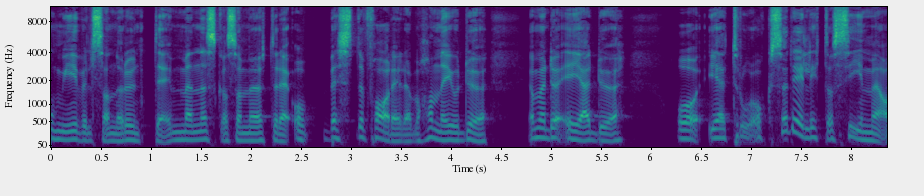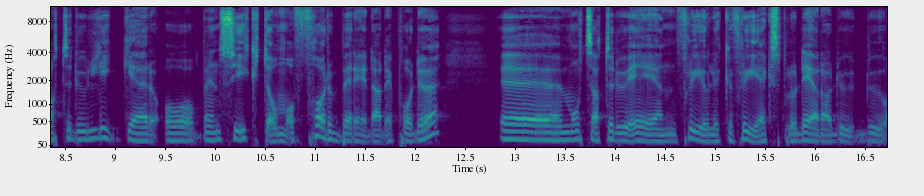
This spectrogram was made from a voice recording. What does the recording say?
omgivelsene rundt deg, mennesker som møter deg. Og bestefar er der, han er jo død. Ja, men da er jeg død. Og jeg tror også det er litt å si med at du ligger og, med en sykdom og forbereder deg på å dø. Eh, motsatte du er i en flyulykke, flyet eksploderer, du, du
